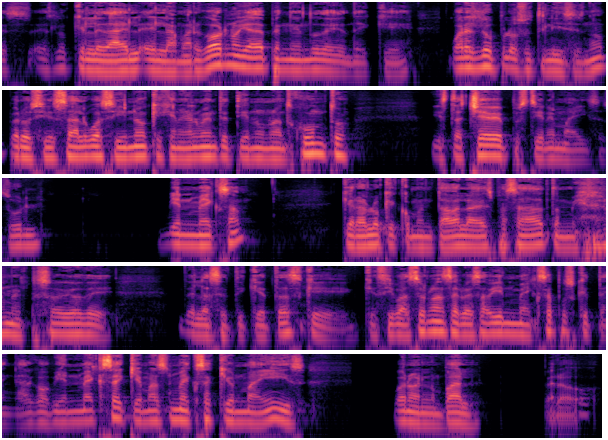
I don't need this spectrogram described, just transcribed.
es, es lo que le da el, amargor, ¿no? Ya dependiendo de, de que, cuáles lúpulos utilices, ¿no? Pero si es algo así, ¿no? Que generalmente tiene un adjunto. Y esta cheve, pues, tiene maíz azul. Bien mexa. Que era lo que comentaba la vez pasada también en el episodio de, de las etiquetas. Que, que si va a ser una cerveza bien mexa, pues que tenga algo bien mexa y que más mexa que un maíz. Bueno, el nopal. Pero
